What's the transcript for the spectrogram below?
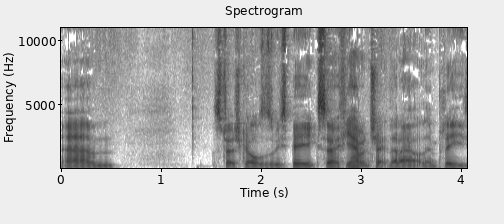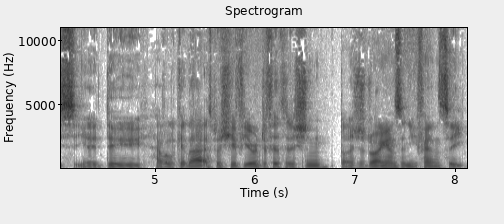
um, stretch goals as we speak. So if you haven't checked that out, then please you know do have a look at that, especially if you're into fifth edition Dungeons and Dragons and you fancy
